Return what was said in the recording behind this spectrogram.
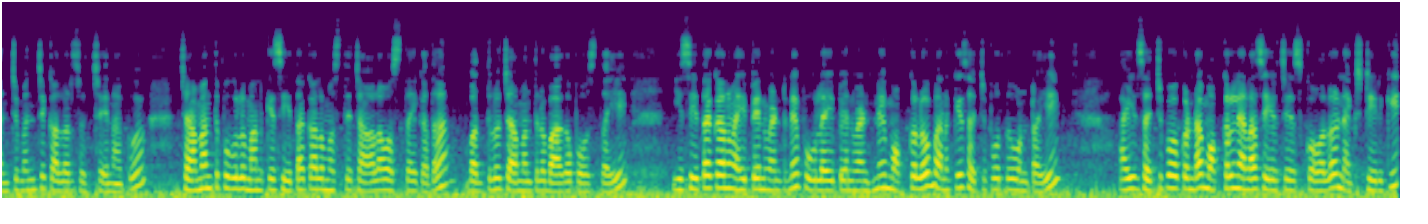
మంచి మంచి కలర్స్ వచ్చాయి నాకు. చామంతి పువ్వులు మనకి శీతాకాలం వస్తే చాలా వస్తాయి కదా. బంతులు చామంతులు బాగా పోస్తాయి. ఈ శీతాకాలం అయిపోయిన వెంటనే పువ్వులు అయిపోయిన వెంటనే మొక్కలు మనకి చచ్చిపోతూ ఉంటాయి. అవి చచ్చిపోకుండా మొక్కల్ని ఎలా సేవ్ చేసుకోవాలో నెక్స్ట్ ఇయర్కి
